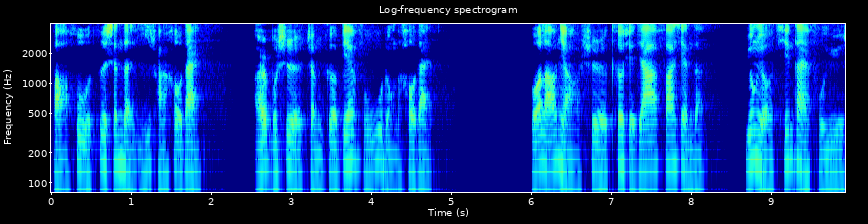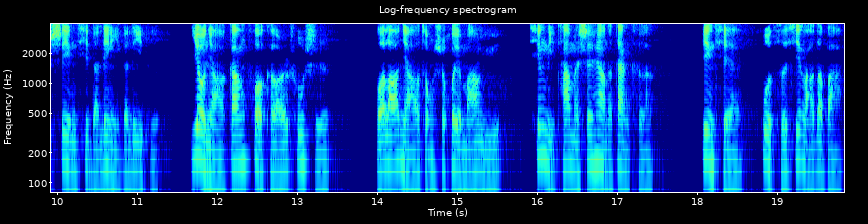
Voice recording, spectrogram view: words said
保护自身的遗传后代，而不是整个蝙蝠物种的后代。伯劳鸟是科学家发现的拥有亲代抚育适应器的另一个例子。幼鸟刚破壳而出时，伯劳鸟总是会忙于清理它们身上的蛋壳，并且不辞辛劳地把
